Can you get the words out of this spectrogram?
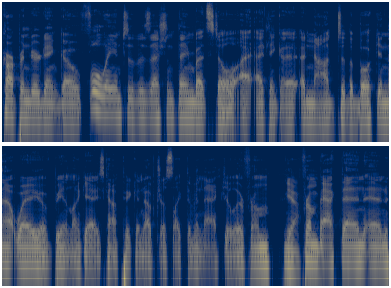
Carpenter didn't go fully into the possession thing, but still I, I think a, a nod to the book in that way of being like yeah he's kind of picking up just like the vernacular from Yeah. from back then and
